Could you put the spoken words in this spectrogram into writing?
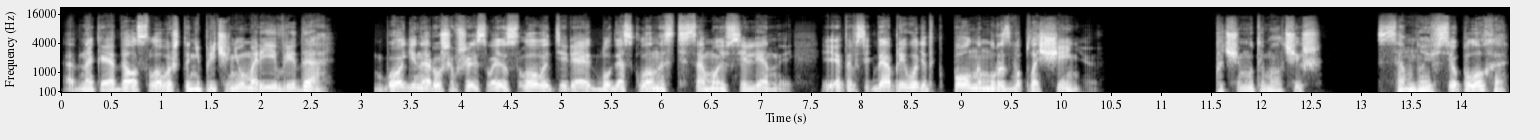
однако я дал слово, что не причиню Марии вреда. Боги, нарушившие свое слово, теряют благосклонность самой Вселенной, и это всегда приводит к полному развоплощению. «Почему ты молчишь? Со мной все плохо?»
